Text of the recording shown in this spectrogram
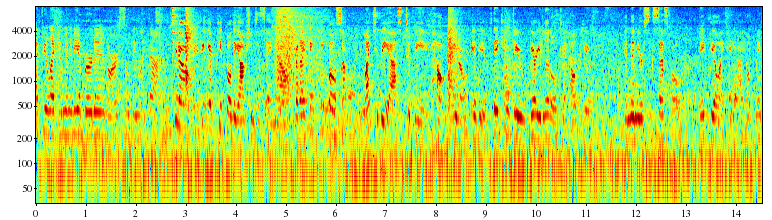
I feel like I'm going to be a burden or something like that. You know, you can give people the option to say no, but I think people some like to be asked to be helped. You know, if, if they can do very little to help you, and then you're successful, they feel like, hey, I helped make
